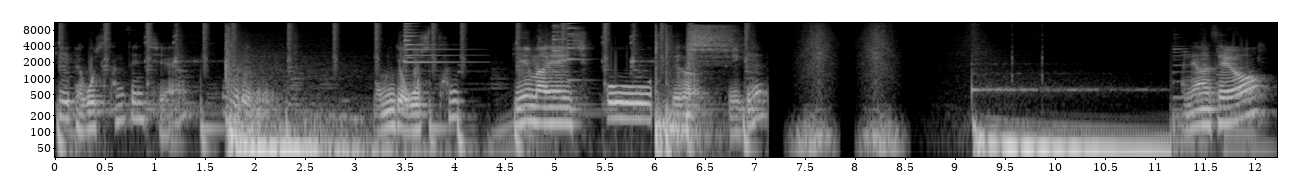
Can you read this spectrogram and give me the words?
키 153cm에 그리고 몸무게 53 BMI 19 내가 얘기해? 안녕하세요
